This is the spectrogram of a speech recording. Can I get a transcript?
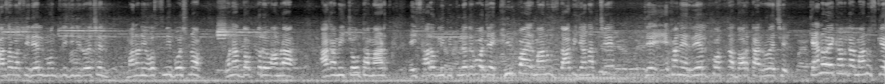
পাশাপাশি রেলমন্ত্রী যিনি রয়েছেন, মাননীয় অশ্বিনী বৈষ্ণব, ওনার দপ্তরেও আমরা আগামী চৌঠা মার্চ এই স্মারকলিপি তুলে দেব যে ক্ষীরপায়ের মানুষ দাবি জানাচ্ছে যে এখানে রেলপথটা দরকার রয়েছে। কেন এখানকার মানুষকে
